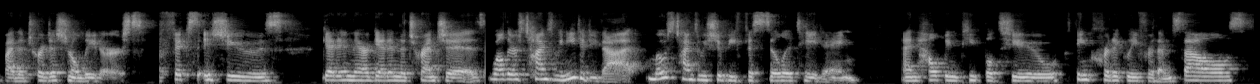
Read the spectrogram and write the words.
by the traditional leaders. Fix issues, get in there, get in the trenches. Well, there's times we need to do that. Most times we should be facilitating and helping people to think critically for themselves,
